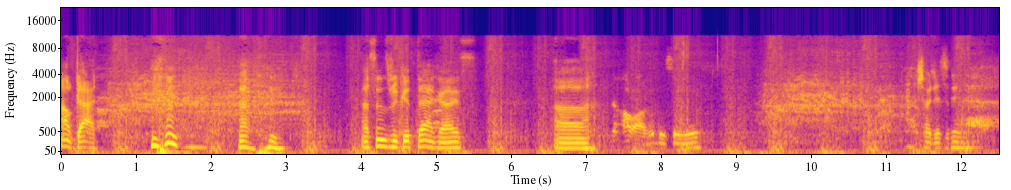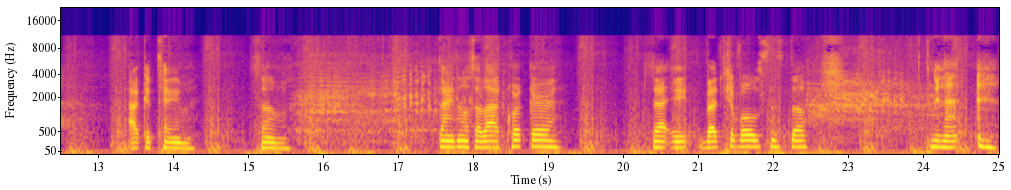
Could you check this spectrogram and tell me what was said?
oh god. as soon as we get that, guys. Uh. Oh, wow, what is it? Try this again. I could tame some dinos a lot quicker that eat vegetables and stuff. And that,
